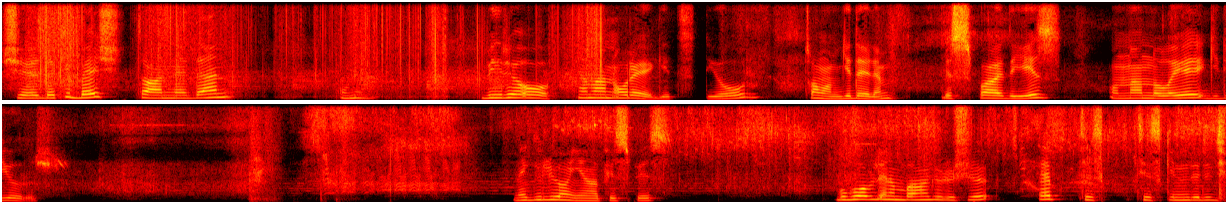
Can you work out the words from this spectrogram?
şehirdeki 5 taneden o ne? Biri o. Hemen oraya git diyor. Tamam gidelim. Biz Spidey'iz. Ondan dolayı gidiyoruz. Ne gülüyorsun ya pis pis. Bu goblinin bana gülüşü hep tis tiskindirici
